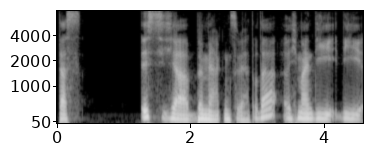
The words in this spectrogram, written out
Das ist ja bemerkenswert, oder? Ich meine, die, die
